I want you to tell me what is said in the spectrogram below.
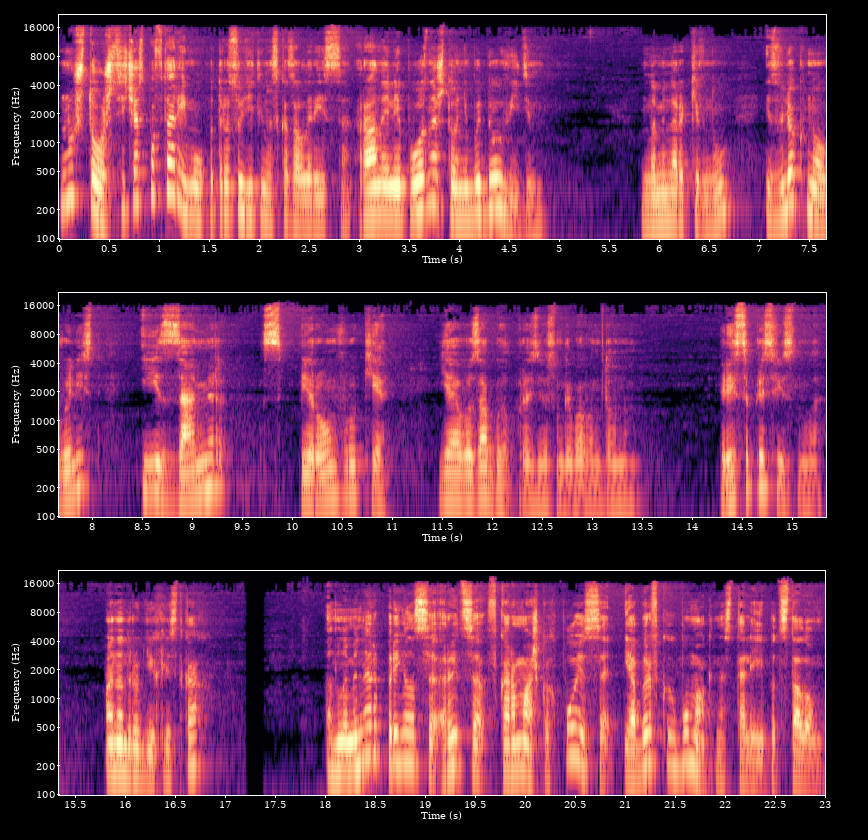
«Ну что ж, сейчас повторим опыт», – рассудительно сказала Риса. «Рано или поздно что-нибудь да увидим». Ламинар кивнул, извлек новый лист и замер с пером в руке – «Я его забыл», – произнес он гробовым тоном. Риса присвистнула. «А на других листках?» Анламинер принялся рыться в кармашках пояса и обрывках бумаг на столе и под столом,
